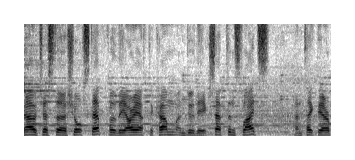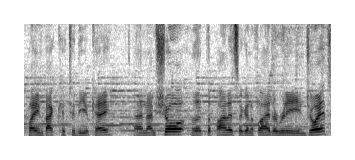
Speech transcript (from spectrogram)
Now just a short step for the RAF to come and do the acceptance flights and take the airplane back to the UK. And I'm sure that the pilots are going to fly it to really enjoy it.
